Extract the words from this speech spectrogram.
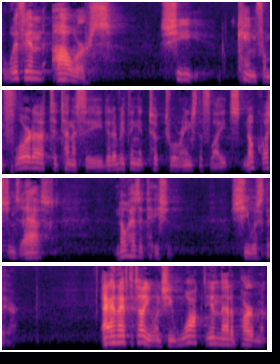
Within hours, she came from Florida to Tennessee, did everything it took to arrange the flights, no questions asked, no hesitation. She was there. And I have to tell you, when she walked in that apartment,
